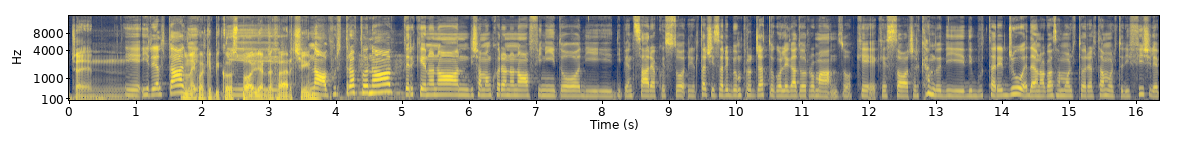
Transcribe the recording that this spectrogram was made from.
Cioè, mm, in realtà... Non di, hai qualche piccolo di... spoiler da farci? No, purtroppo no, perché non ho, diciamo ancora non ho finito di, di, pensare a questo. In realtà ci sarebbe un progetto collegato al romanzo che, che sto cercando di, di, buttare giù ed è una cosa molto, in realtà molto difficile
